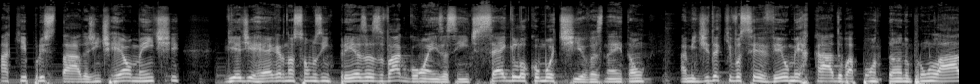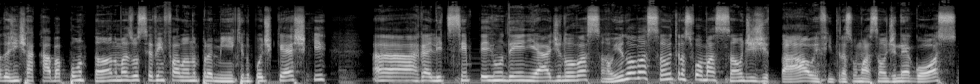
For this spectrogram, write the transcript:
aqui para o estado. A gente realmente, via de regra, nós somos empresas vagões, assim, a gente segue locomotivas, né? Então, À medida que você vê o mercado apontando para um lado, a gente acaba apontando, mas você vem falando para mim aqui no podcast que a Argalite sempre teve um DNA de inovação. E inovação e transformação digital, enfim, transformação de negócios,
